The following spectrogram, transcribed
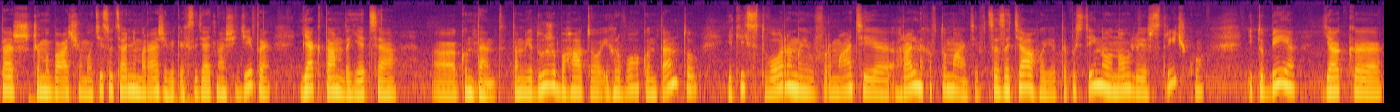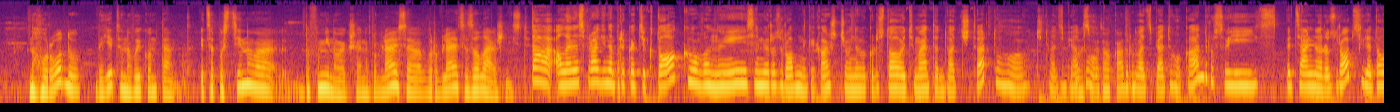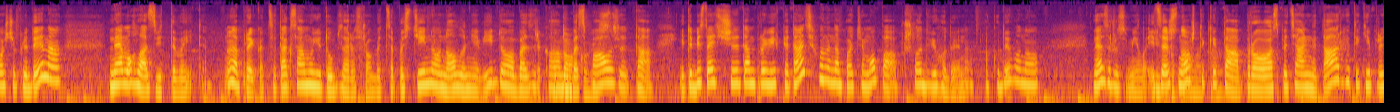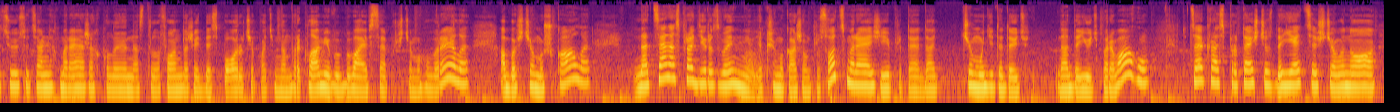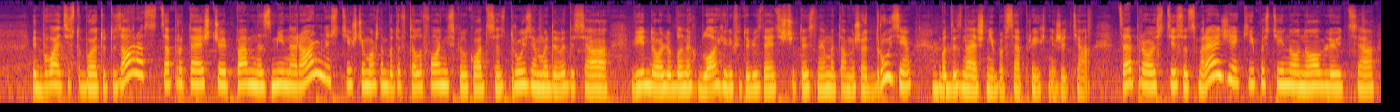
те, що ми бачимо, ті соціальні мережі, в яких сидять наші діти, як там дається е, контент. Там є дуже багато ігрового контенту, який створений у форматі гральних автоматів. Це затягує. Ти постійно оновлюєш стрічку, і тобі, як е, нагороду даєте новий контент, і це постійно дофаміново, якщо я не помиляюся, виробляється залежність. Так, але насправді, наприклад, TikTok, вони самі розробники кажуть, що вони використовують метод 24-го чи 25-го 25-го кадру 25-го кадру в своїй спеціальної розробці для того, щоб людина не могла звідти вийти. Ну, наприклад, це так само Ютуб зараз робить. Це постійне оновлення відео без реклами, без паузи. Так. І тобі здається, що ти там провів 15 хвилин, а потім опа, пройшло 2 години. А куди воно? Не зрозуміло. І, і це ж знову ж таки та про спеціальний таргет, який працює в соціальних мережах, коли у нас телефон лежить десь поруч, а потім нам в рекламі вибиває все, про що ми говорили, або що ми шукали. На це насправді розвинені, якщо ми кажемо про соцмережі, про те, да, чому діти дають надають перевагу, це якраз про те, що здається, що воно відбувається з тобою тут і зараз. Це про те, що певна зміна реальності, що можна буде в телефоні спілкуватися з друзями, дивитися відео улюблених блогерів, і тобі здається, що ти з ними там вже друзі, бо ти знаєш ніби все про їхнє життя. Це про ось ці соцмережі, які постійно оновлюються.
